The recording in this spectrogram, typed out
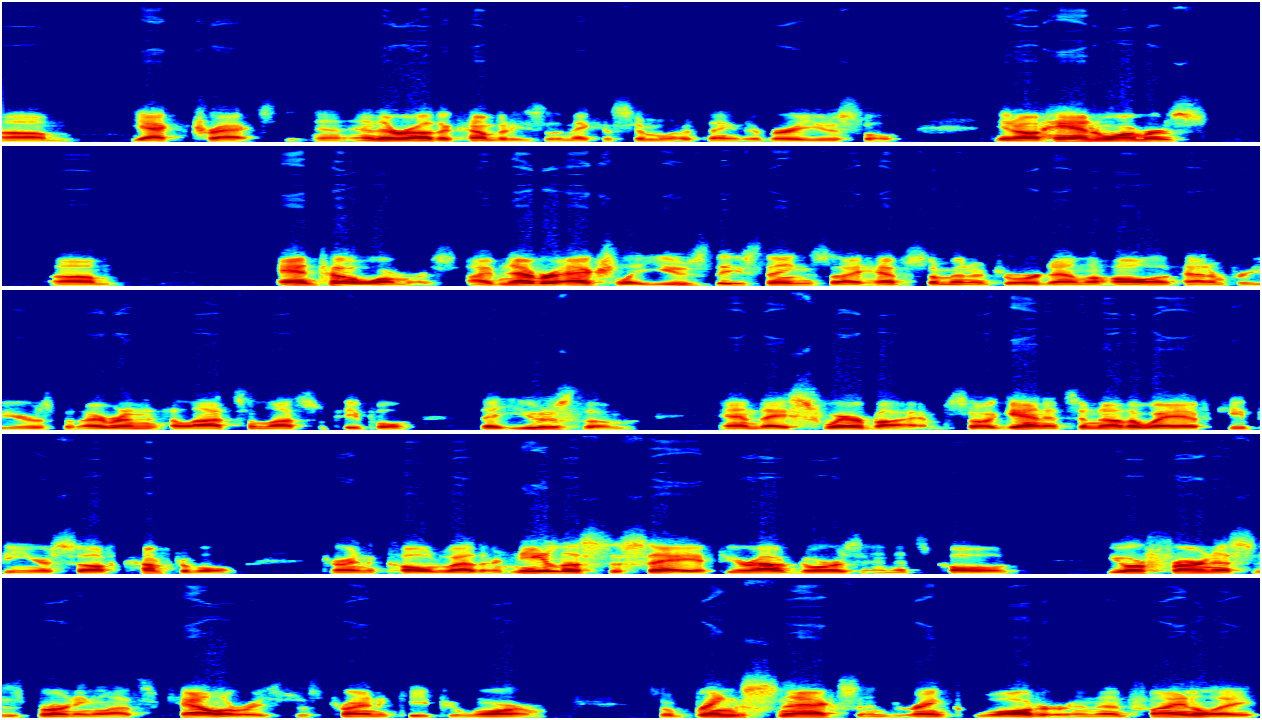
um, Yaktrax, and there are other companies that make a similar thing. They're very useful. You know, hand warmers um, and toe warmers. I've never actually used these things. I have some in a drawer down the hall. I've had them for years, but I run into lots and lots of people that use them and they swear by them. So again, it's another way of keeping yourself comfortable during the cold weather. Needless to say, if you're outdoors and it's cold, your furnace is burning lots of calories just trying to keep you warm. So bring snacks and drink water. And then finally,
